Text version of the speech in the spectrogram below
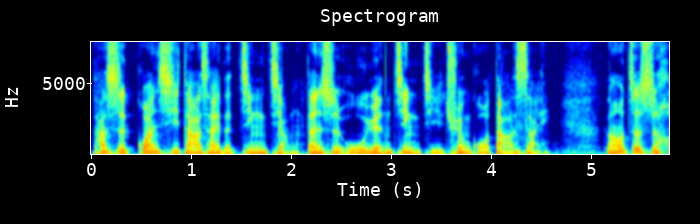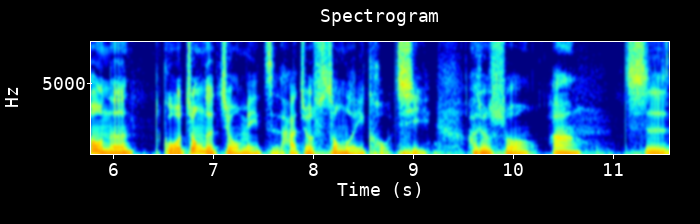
他是关西大赛的金奖，但是无缘晋级全国大赛，然后这时候呢，国中的九美子他就松了一口气。他就说啊，是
